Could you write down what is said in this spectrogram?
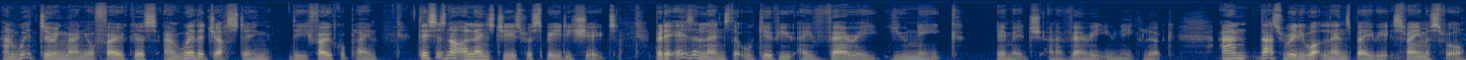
and with doing manual focus, and with adjusting the focal plane, This is not a lens to use for speedy shoots, but it is a lens that will give you a very unique image and a very unique look. And that's really what Lensbaby is famous for.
